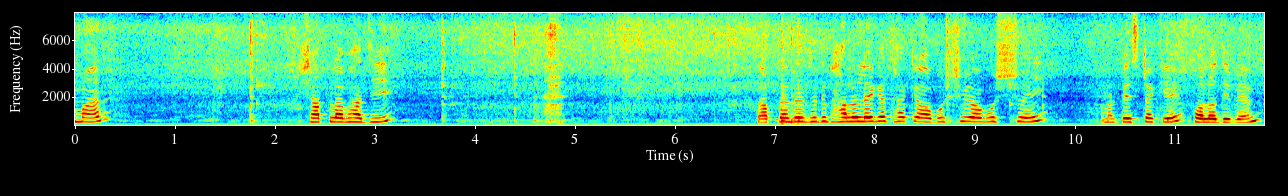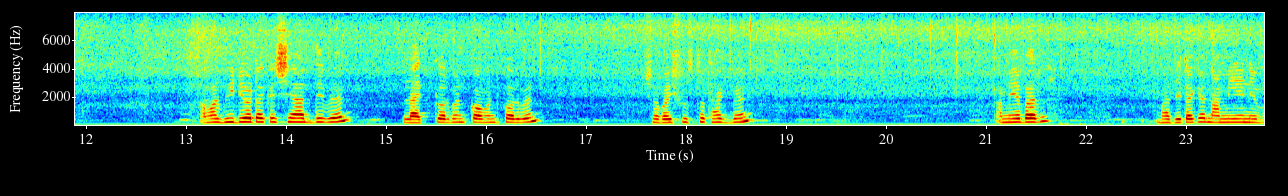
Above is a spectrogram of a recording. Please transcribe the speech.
আমার শাপলা ভাজি। তো আপনাদের যদি ভালো লেগে থাকে, অবশ্যই অবশ্যই আমার পেজটাকে ফলো দিবেন। আমার ভিডিওটাকে শেয়ার দিবেন লাইক করবেন কমেন্ট করবেন। সবাই সুস্থ থাকবেন। আমি এবার ভাজিটাকে নামিয়ে নেব।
